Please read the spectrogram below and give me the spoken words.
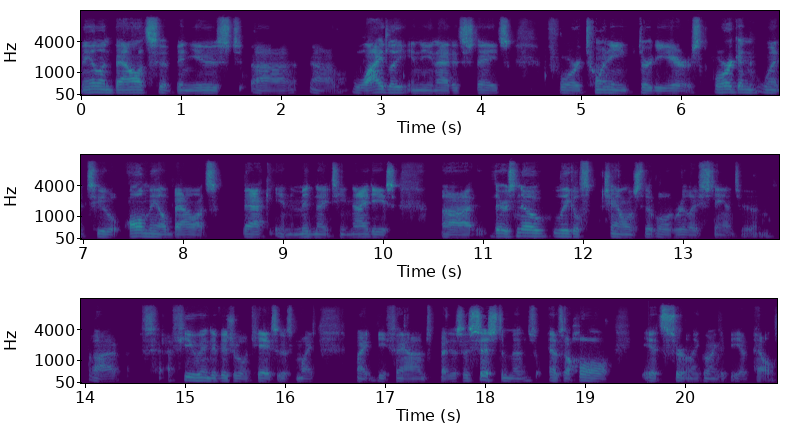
Mail-in ballots have been used uh, uh, widely in the United States for 20, 30 years. Oregon went to all mail ballots back in the mid 1990s. Uh, there's no legal challenge that will really stand to them. Uh, a few individual cases might might be found, but as a system as, as a whole, it's certainly going to be upheld.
